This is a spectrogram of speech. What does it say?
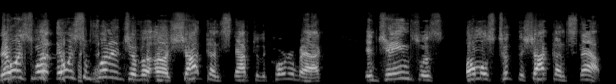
There was one. There was some footage of a, a shotgun snap to the quarterback, and James was almost took the shotgun snap.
